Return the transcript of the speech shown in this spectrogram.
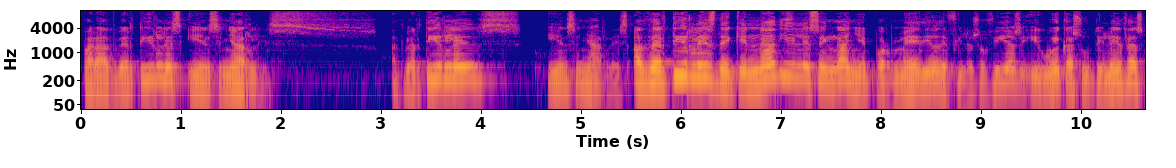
para advertirles y enseñarles. Advertirles y enseñarles. Advertirles de que nadie les engañe por medio de filosofías y huecas sutilezas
